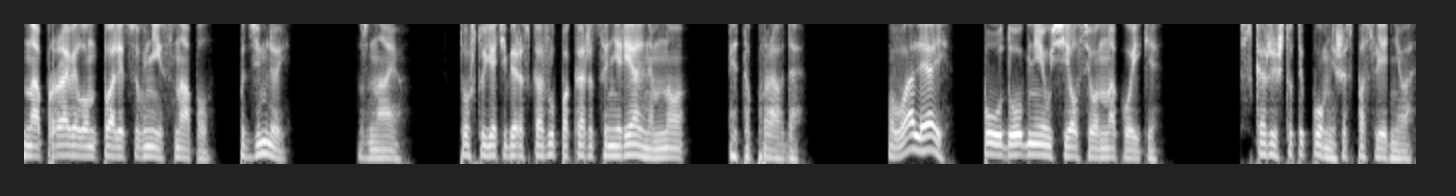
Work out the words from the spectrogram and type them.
Направил он палец вниз на пол, под землей. «Знаю. То, что я тебе расскажу, покажется нереальным, но это правда». «Валяй!» — поудобнее уселся он на койке. «Скажи, что ты помнишь из последнего?»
